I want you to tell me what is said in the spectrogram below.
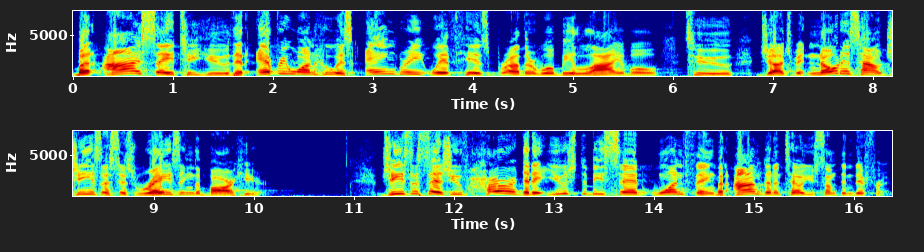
But I say to you that everyone who is angry with his brother will be liable to judgment. Notice how Jesus is raising the bar here. Jesus says, You've heard that it used to be said one thing, but I'm going to tell you something different.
